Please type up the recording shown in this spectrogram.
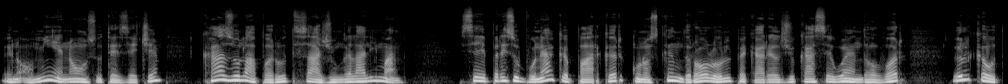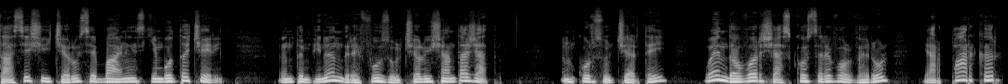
în 1910, cazul a părut să ajungă la liman. Se presupunea că Parker, cunoscând rolul pe care îl jucase Wendover, îl căutase și îi ceruse bani în schimbul tăcerii, întâmpinând refuzul celui șantajat. În cursul certei, Wendover și-a scos revolverul, iar Parker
